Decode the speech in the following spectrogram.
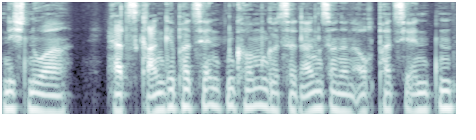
nicht nur herzkranke Patienten kommen, Gott sei Dank, sondern auch Patienten,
